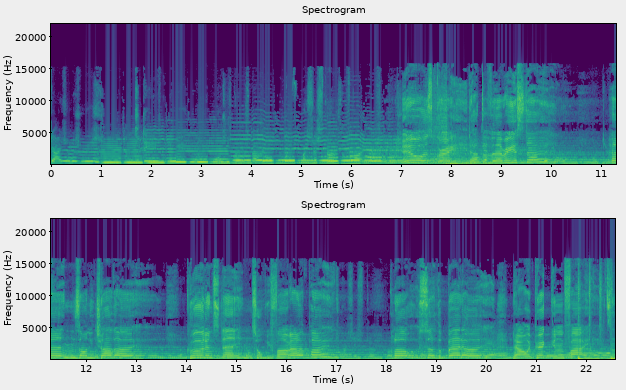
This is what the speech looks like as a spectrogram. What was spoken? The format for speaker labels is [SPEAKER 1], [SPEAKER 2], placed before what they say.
[SPEAKER 1] guys and it's Rhys and today is gonna be one subscriber special because my sister subscribed so big
[SPEAKER 2] It was great at the very start. Hands on each other, couldn't stand to be far apart. Closer the better. Now we're picking fights and.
